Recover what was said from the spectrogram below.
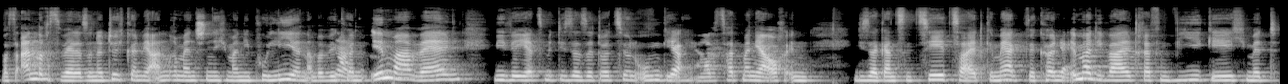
was anderes wähle, also natürlich können wir andere Menschen nicht manipulieren, aber wir Nein. können immer wählen, wie wir jetzt mit dieser Situation umgehen. Ja. ja das hat man ja auch in, dieser ganzen C-Zeit gemerkt. Wir können ja. immer die Wahl treffen, wie gehe ich mit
